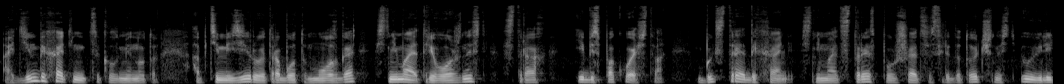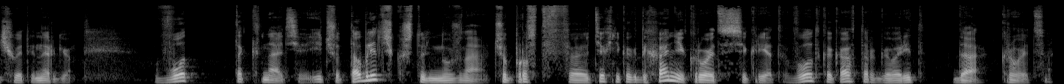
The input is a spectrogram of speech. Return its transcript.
Один дыхательный цикл в минуту оптимизирует работу мозга, снимает тревожность, страх и беспокойство. Быстрое дыхание снимает стресс, повышает сосредоточенность и увеличивает энергию. Вот так нате. И что, таблеточка, что ли, нужна? Что, просто в э, техниках дыхания кроется секрет? Вот как автор говорит да, кроется.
